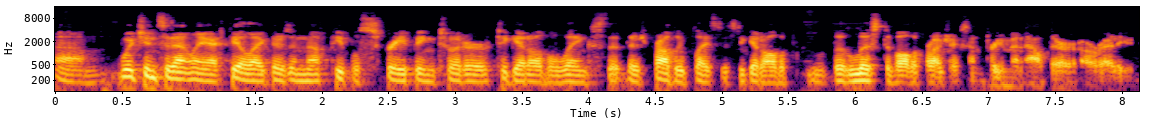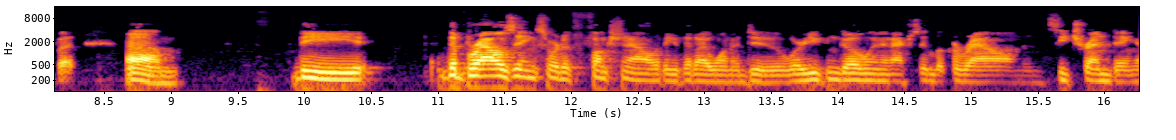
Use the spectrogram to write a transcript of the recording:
Um, which incidentally, I feel like there's enough people scraping Twitter to get all the links that there's probably places to get all the, the list of all the projects on Premint out there already. But um, the the browsing sort of functionality that I want to do, where you can go in and actually look around and see trending,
